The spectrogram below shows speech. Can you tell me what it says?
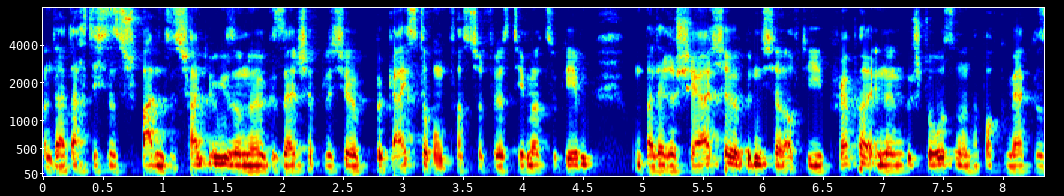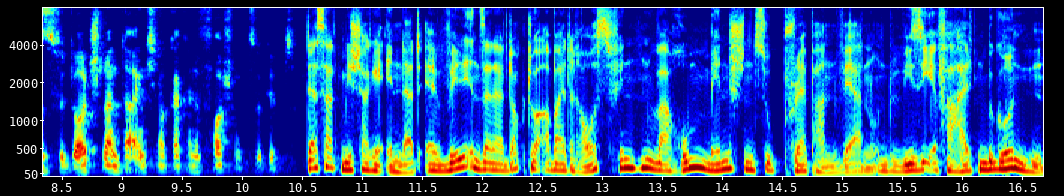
und da dachte ich, das ist spannend. Es scheint irgendwie so eine gesellschaftliche Begeisterung fast schon für das Thema zu geben. Und bei der Recherche bin ich dann auf die PrepperInnen gestoßen und habe auch gemerkt, dass es für Deutschland da eigentlich noch gar keine Forschung zu gibt. Das hat Mischa geändert. Er will in seiner Doktorarbeit rausfinden, warum Menschen zu Preppern werden und wie sie ihr Verhalten begründen,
